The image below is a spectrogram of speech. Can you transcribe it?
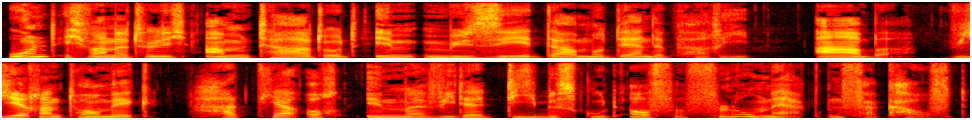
und ich war natürlich am Tatort im Musée d'Art Moderne de Paris. Aber Vieran Tomic hat ja auch immer wieder Diebesgut auf Flohmärkten verkauft.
